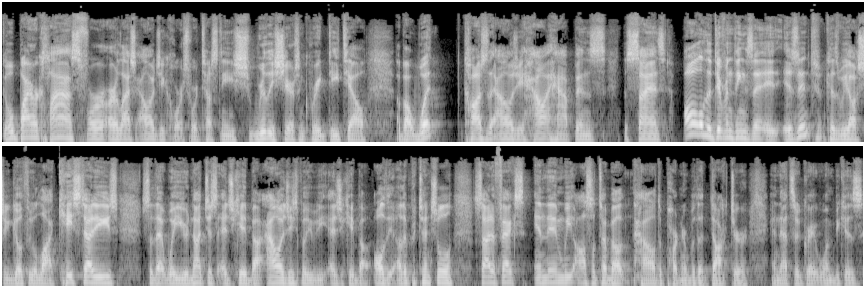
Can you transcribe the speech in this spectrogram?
go buy our class for our lash allergy course where Tusney really shares in great detail about what causes the allergy, how it happens, the science, all the different things that it isn't, because we actually go through a lot of case studies. So that way you're not just educated about allergies, but you'll be educated about all the other potential side effects. And then we also talk about how to partner with a doctor. And that's a great one because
